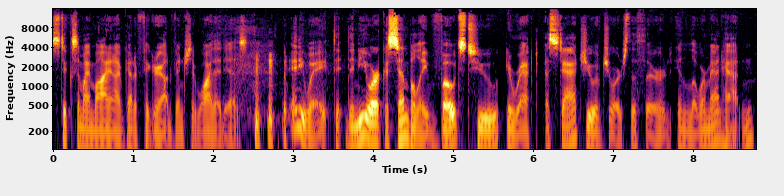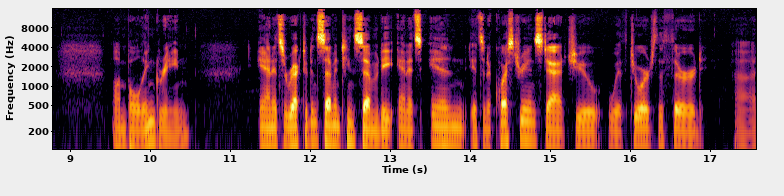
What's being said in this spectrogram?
sticks in my mind, and I've got to figure out eventually why that is. but anyway, the, the, New York Assembly votes to erect a statue of George III in Lower Manhattan on Bowling Green, and it's erected in 1770, and it's in it's an equestrian statue with George III uh,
